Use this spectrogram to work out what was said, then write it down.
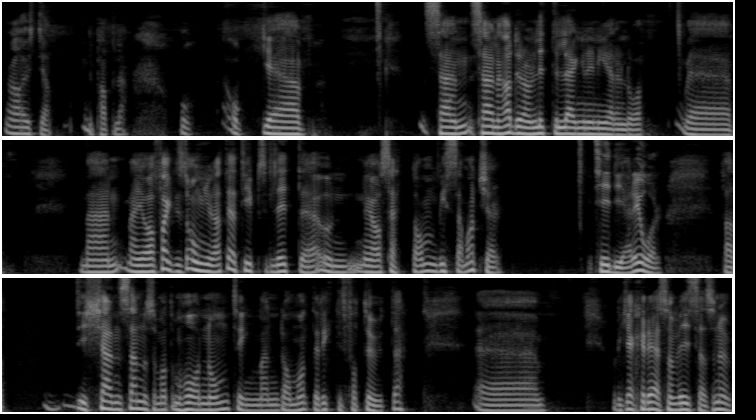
Ja, just ja, Pappila. Och, och eh, sen, sen hade de lite längre ner ändå. Eh, men, men jag har faktiskt ångrat det tipset lite när jag har sett dem vissa matcher tidigare i år det känns ändå som att de har någonting, men de har inte riktigt fått ut det. Eh, och det kanske är det som visar sig nu.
